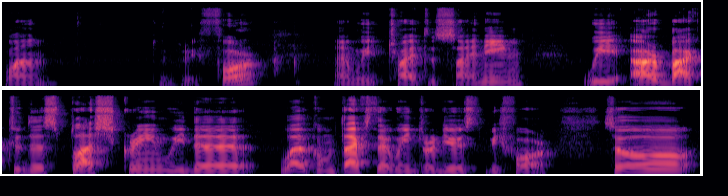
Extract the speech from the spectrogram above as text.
one, two, three, four, and we try to sign in, we are back to the splash screen with the welcome text that we introduced before. So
